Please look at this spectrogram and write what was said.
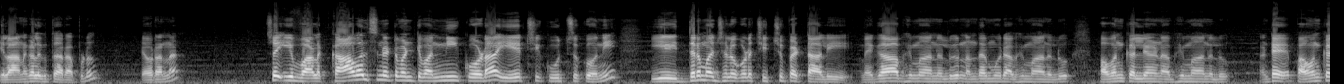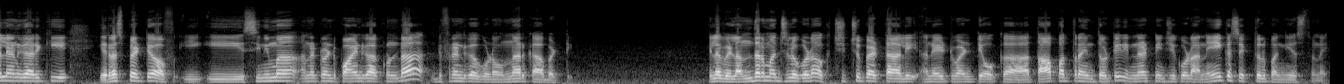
ఇలా అనగలుగుతారు అప్పుడు? ఎవరన్నా? సో ఈ వాళ్ళకి కావలసినటువంటివన్నీ కూడా ఏర్చి కూర్చుకొని ఈ ఇద్దరి మధ్యలో కూడా చిచ్చు పెట్టాలి. మెగా అభిమానులు నందమూరి అభిమానులు పవన్ కళ్యాణ్ అభిమానులు. అంటే పవన్ కళ్యాణ్ గారికి ఇర్రెస్పెక్టివ్ ఆఫ్ ఈ ఈ సినిమా అన్నటువంటి పాయింట్ కాకుండా డిఫరెంట్గా కూడా ఉన్నారు కాబట్టి. ఇలా వీళ్ళందరి మధ్యలో కూడా ఒక చిచ్చు పెట్టాలి అనేటువంటి ఒక తాపత్రయంతో నిన్నటి నుంచి కూడా అనేక శక్తులు పనిచేస్తున్నాయి.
